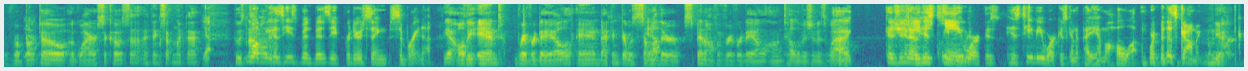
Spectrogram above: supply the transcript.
Roberto Aguirre Sacasa. I think something like that. Yeah. Who's not well, only because he's been busy producing Sabrina. yeah all the and Riverdale, and I think there was some Yeah. other spin-off of Riverdale on television as well. Uh, Because you know Katy his TV Keene. work is his TV work is going to pay him a whole lot more than his comic book Yeah. work.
